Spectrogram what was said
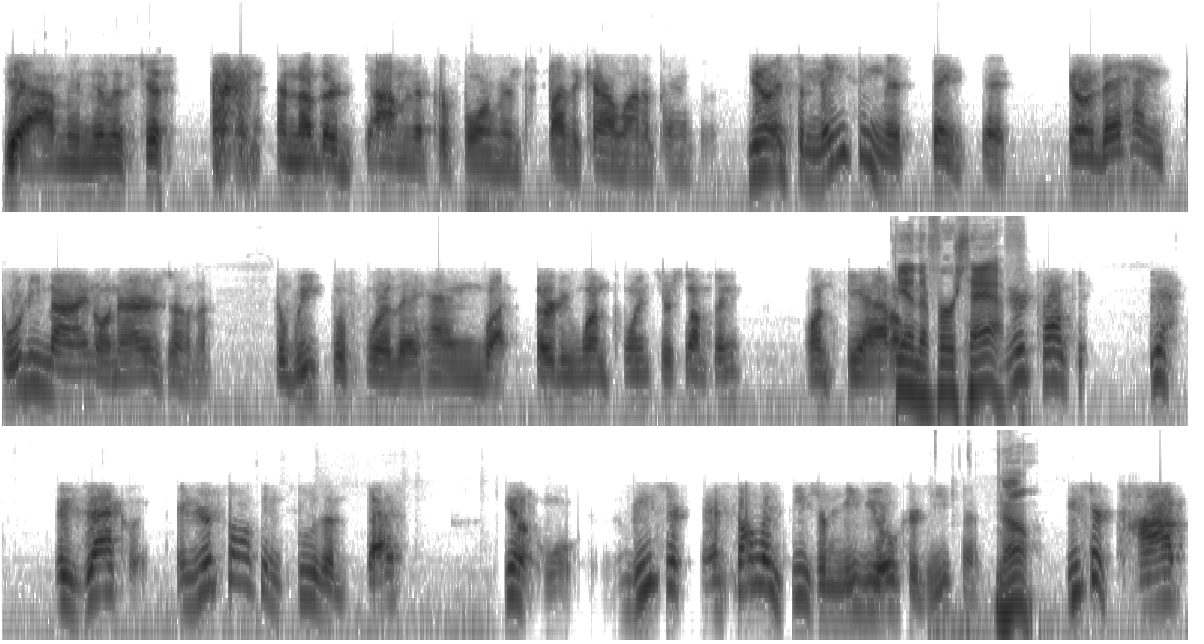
Yeah, I mean, it was just another dominant performance by the Carolina Panthers. You know, it's amazing to think that, you know, they hang 49 on Arizona. The week before, they hang, what, 31 points or something on Seattle? Yeah, in the first half. You're talking, yeah, exactly. And you're talking two of the best, you know, these are, it's not like these are mediocre defense. No, These are top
